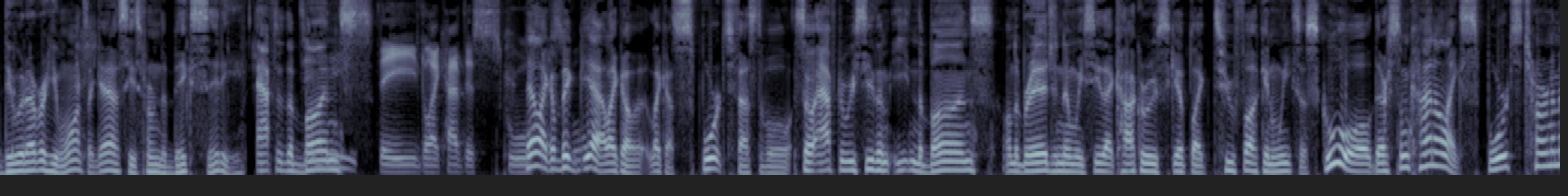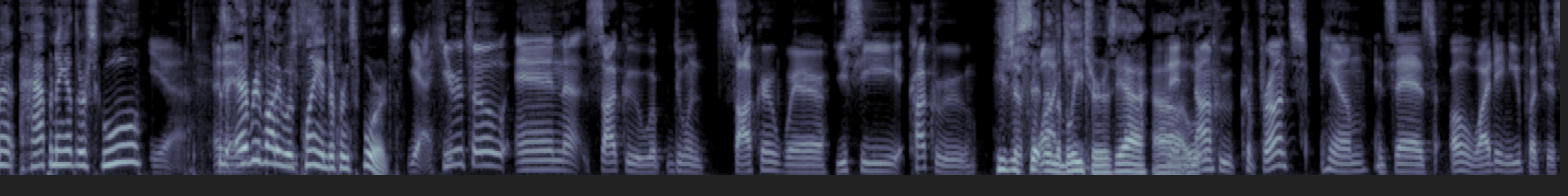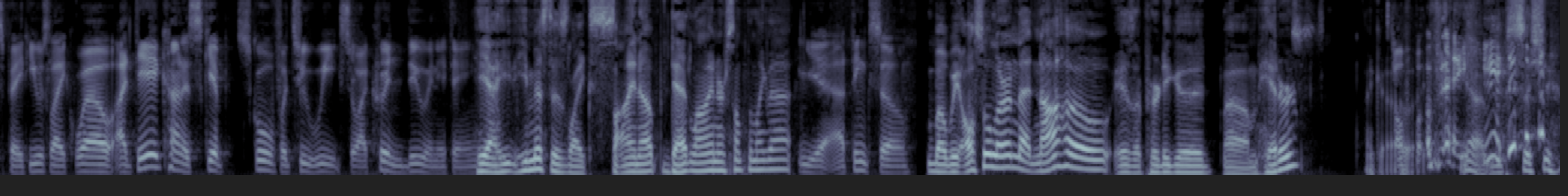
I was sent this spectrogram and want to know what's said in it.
Do whatever he wants, I guess. He's from the big city. After the buns, They like have this school. they're like a big, yeah, like a like a sports festival. So after we see them eating the buns on the bridge, and then we see that Kakeru skipped like two fucking weeks of school, there's some kind of like sports tournament happening at their school. Yeah. Because everybody was playing different sports. Yeah, Hiroto and Saku were doing soccer where you see Kakeru. He's just, sitting in the bleachers, yeah. And Uh, Naho confronts him and says, Oh, why didn't you participate? He was like, Well, I did kind of skip school for two weeks, so I couldn't do anything. yeah, he, he missed his like sign up deadline or something like that. Yeah, I think so. But we also learned that Naho is a pretty good um, hitter. Like uh, uh, a, Softball. yeah,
